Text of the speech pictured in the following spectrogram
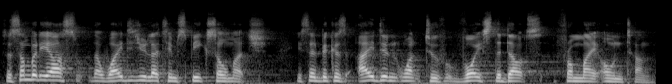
So somebody asked that why did you let him speak so much? He said, Because I didn't want to voice the doubts from my own tongue.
